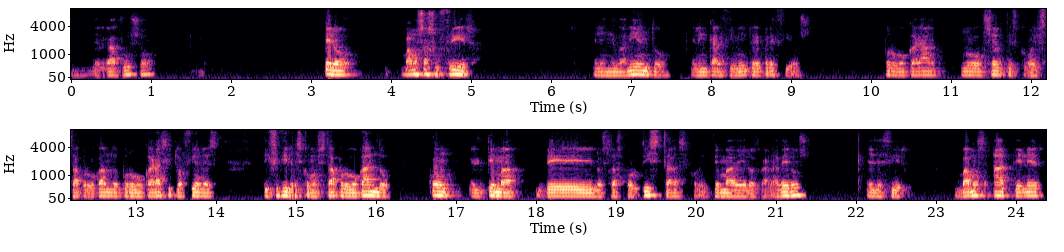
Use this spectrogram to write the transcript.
del gas ruso, pero vamos a sufrir el endeudamiento, el encarecimiento de precios, provocará nuevos ERTES como se está provocando, provocará situaciones difíciles como se está provocando con el tema de los transportistas, con el tema de los ganaderos. Es decir, vamos a tener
